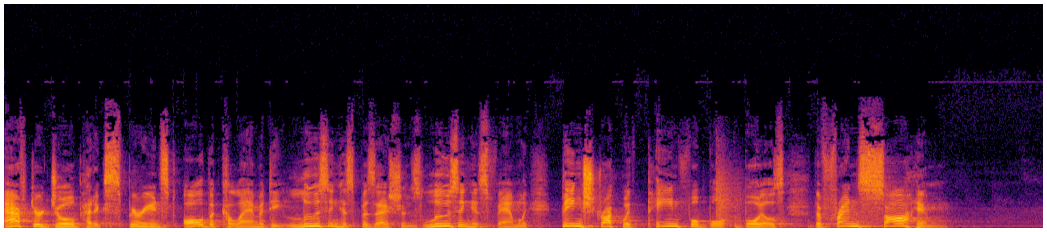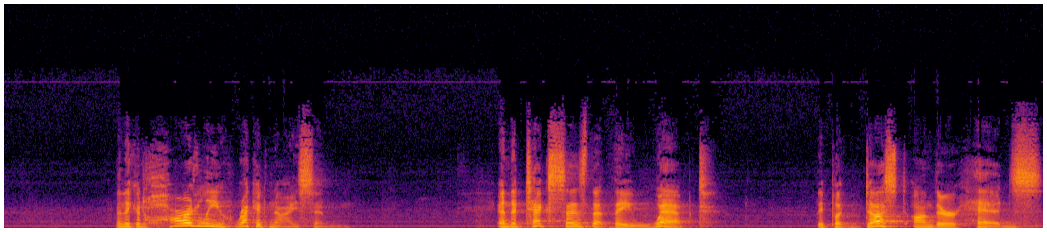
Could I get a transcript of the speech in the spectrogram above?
after Job had experienced all the calamity, losing his possessions, losing his family, being struck with painful boils, the friends saw him and they could hardly recognize him. And the text says that they wept, they put dust on their heads,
